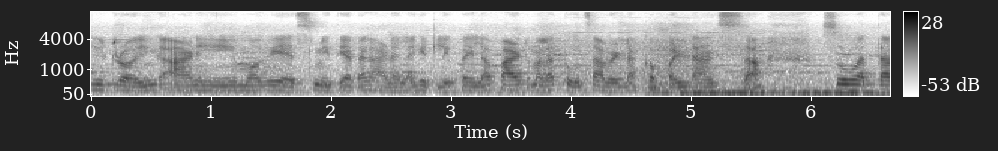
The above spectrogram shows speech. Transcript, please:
ही ड्रॉइंग आणि मग येस मी ती आता काढायला घेतली. पहिला पार्ट मला तोच आवडला कपल डान्सचा. सो आता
